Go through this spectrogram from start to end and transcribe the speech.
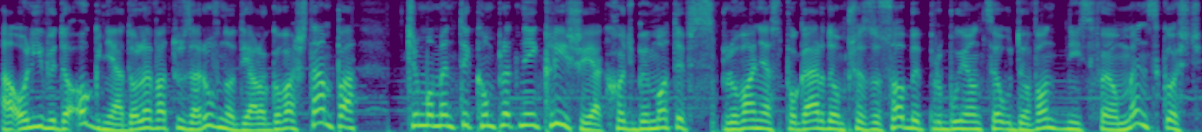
a oliwy do ognia dolewa tu zarówno dialogowa sztampa, czy momenty kompletnej kliszy, jak choćby motyw spluwania z pogardą przez osoby próbujące udowodnić swoją męskość,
